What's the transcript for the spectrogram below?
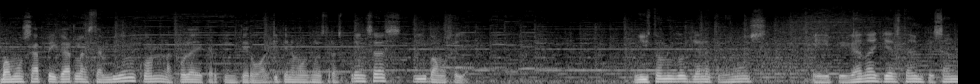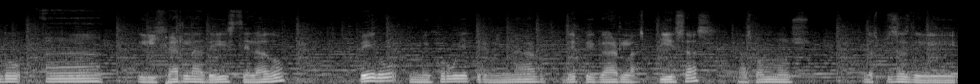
Vamos a pegarlas también con la cola de carpintero. Aquí tenemos nuestras prensas y vamos allá. Listo amigos, ya la tenemos eh, pegada. Ya está empezando a lijarla de este lado. Pero mejor voy a terminar de pegar las piezas. Las vamos, las piezas de,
